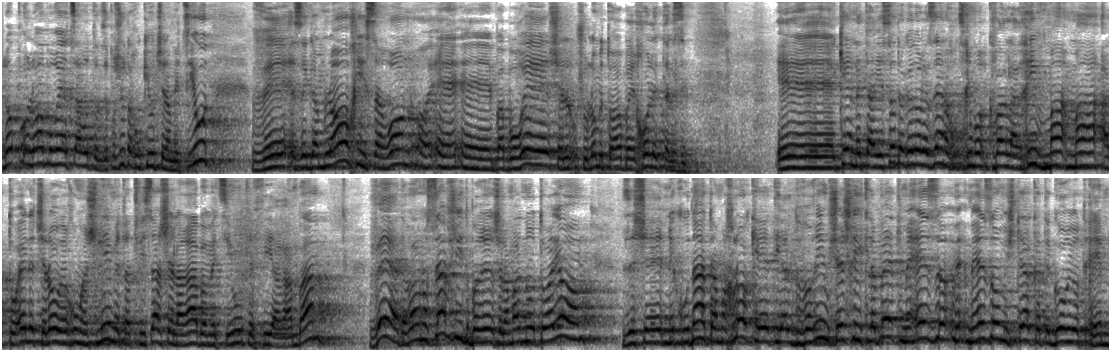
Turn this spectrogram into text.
לא, לא הבורא יצר אותם, זה פשוט החוקיות של המציאות וזה גם לא חיסרון אה, אה, בבורא שהוא לא מתואר ביכולת על זה. אה, כן, את היסוד הגדול הזה אנחנו צריכים כבר להרחיב מה, מה התועלת שלו ואיך הוא משלים את התפיסה של הרע במציאות לפי הרמב"ם. והדבר נוסף שהתברר שלמדנו אותו היום זה שנקודת המחלוקת היא על דברים שיש להתלבט מאיזו, מאיזו משתי הקטגוריות הם.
